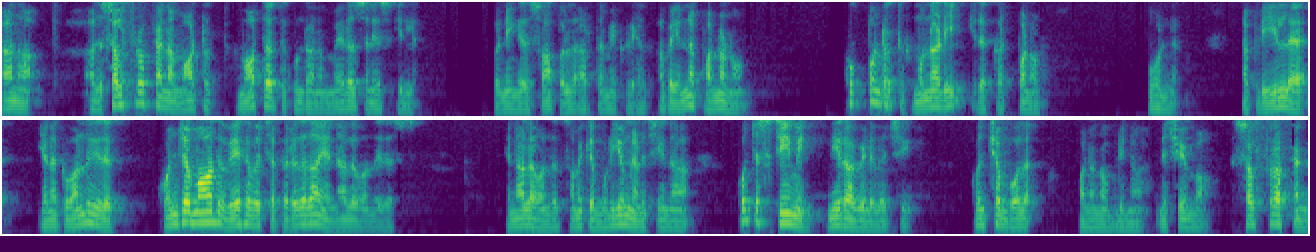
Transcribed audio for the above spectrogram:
ஆனால் அது சல்ஃப்ரோஃபெனை மாற்றத்துக்கு மாற்றுறதுக்கு உண்டான மெரசனேஸ் இல்லை. இப்போ நீங்கள் சாப்பிட்ல அர்த்தமே கிடையாது. அப்போ என்ன பண்ணணும்? குக் பண்ணுறதுக்கு முன்னாடி இதை கட் பண்ணணும். ஒன்று அப்படி இல்லை. எனக்கு வந்து இதை கொஞ்சமாவது வேக வச்ச பிறகு தான் என்னால் வந்து இதை என்னால் வந்து சமைக்க முடியும்னு நினச்சிங்கன்னா கொஞ்சம் ஸ்டீமிங் நீராவியில் வச்சு கொஞ்சம் போல் பண்ணணும் அப்படின்னா நிச்சயமாக சல்ஃப்ராஃபன்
